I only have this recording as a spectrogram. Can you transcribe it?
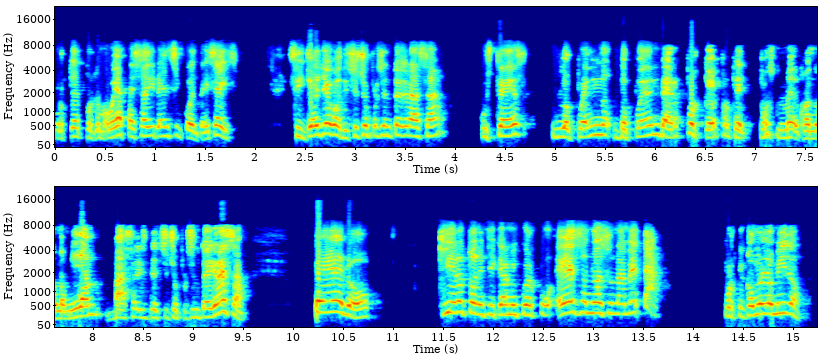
¿Por qué? Porque me voy a pesar y ven 56. Si yo llego a 18% de grasa, ustedes lo pueden, lo pueden ver. ¿Por qué? Porque pues, cuando me miran va a salir 18% de grasa. Pero quiero tonificar mi cuerpo. Eso no es una meta. Porque ¿cómo lo mido?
